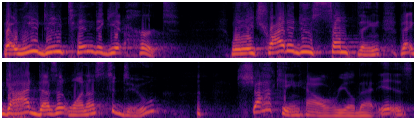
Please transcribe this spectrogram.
that we do tend to get hurt when we try to do something that God doesn't want us to do? Shocking how real that is.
